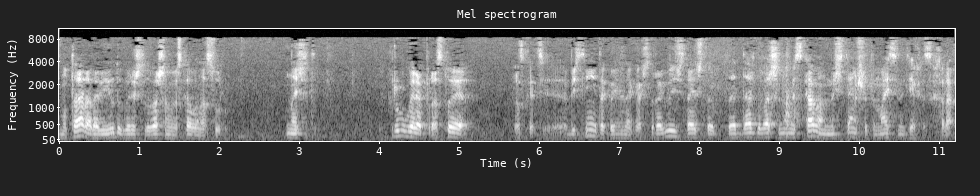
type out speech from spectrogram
мутар, а Раби Юда говорит, что Даваши номер скаван асур? Значит, грубо говоря, простое так сказать, объяснение такое, не знаю как, что Раби считает, что даже Даваши номер скаван мы считаем, что это майсин и сахарав.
